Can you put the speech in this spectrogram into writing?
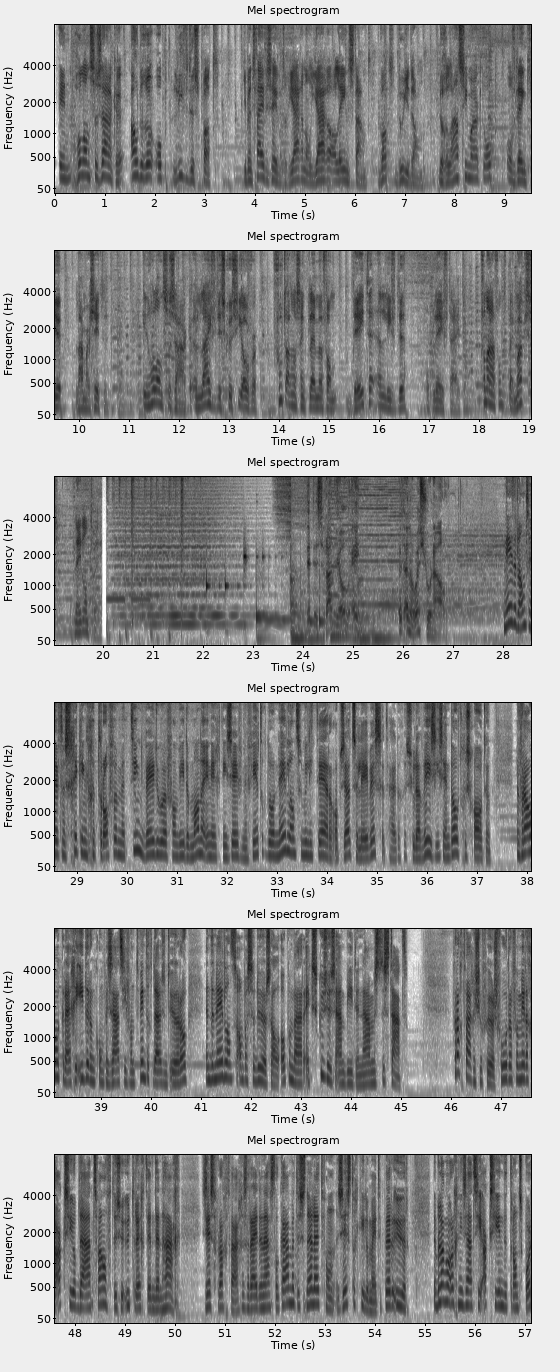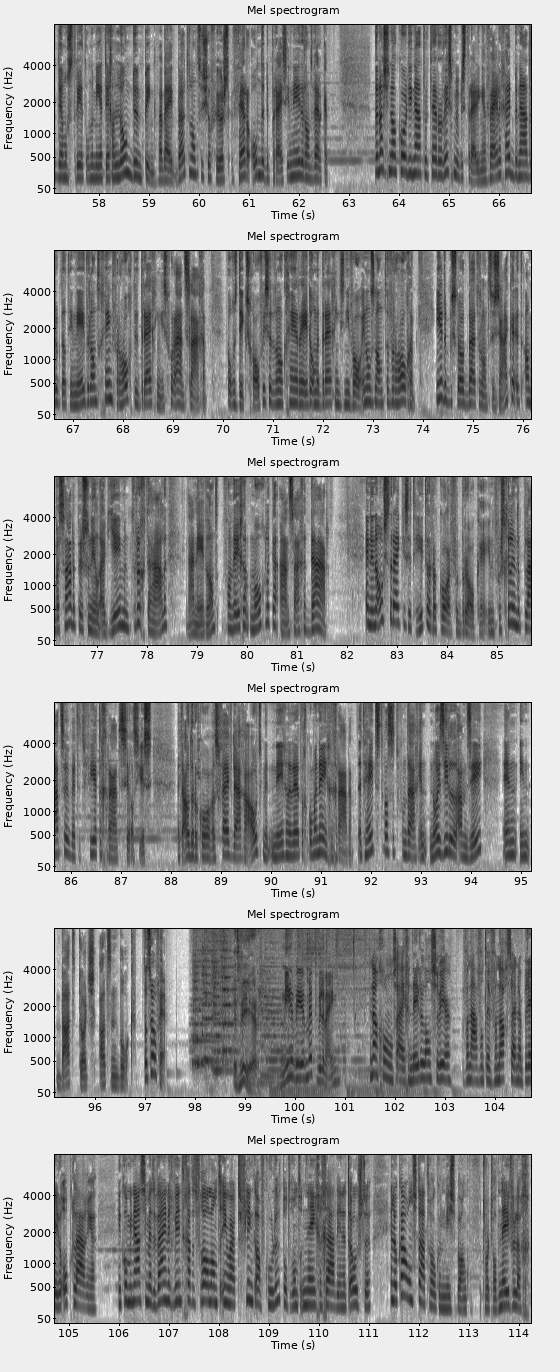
In Hollandse Zaken ouderen op liefdespad. Je bent 75 jaar en al jaren alleenstaand. Wat doe je dan? De relatiemarkt op of denk je, laat maar zitten? In Hollandse Zaken een live discussie over voetangels en klemmen van daten en liefde op leeftijd. Vanavond bij Max op Nederland 2. Dit is Radio 1, het NOS-journaal. Nederland heeft een schikking getroffen met tien weduwen... van wie de mannen in 1947 door Nederlandse militairen op Zuid-Celebes... het huidige Sulawesi, zijn doodgeschoten. De vrouwen krijgen ieder een compensatie van 20.000 euro... en de Nederlandse ambassadeur zal openbaar excuses aanbieden namens de staat. Vrachtwagenchauffeurs voeren vanmiddag actie op de A12 tussen Utrecht en Den Haag. Zes vrachtwagens rijden naast elkaar met een snelheid van 60 km per uur. De belangenorganisatie Actie in de Transport demonstreert onder meer tegen loondumping... waarbij buitenlandse chauffeurs ver onder de prijs in Nederland werken. De Nationaal Coördinator Terrorismebestrijding en Veiligheid benadrukt dat in Nederland geen verhoogde dreiging is voor aanslagen. Volgens Dick Schoof is er dan ook geen reden om het dreigingsniveau in ons land te verhogen. Eerder besloot Buitenlandse Zaken het ambassadepersoneel uit Jemen terug te halen, naar Nederland vanwege mogelijke aanslagen daar. En in Oostenrijk is het hitterecord verbroken. In verschillende plaatsen werd het 40 graden Celsius. Het oude record was vijf dagen oud met 39,9 graden. Het heetst was het vandaag in Neusiedl am Zee en in Bad Dodge-Altenburg. Tot zover. Het weer. Meer weer met Willemijn. Nou, gewoon ons eigen Nederlandse weer. Vanavond en vannacht zijn er brede opklaringen. In combinatie met weinig wind gaat het vooral landinwaarts flink afkoelen... tot rond 9 graden in het oosten. En lokaal ontstaat er ook een mistbank of het wordt wat nevelig.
